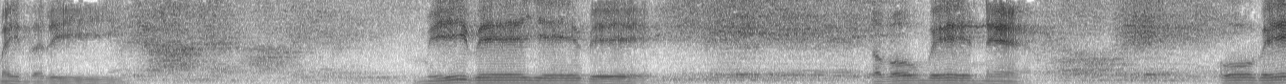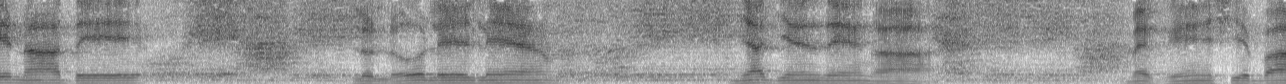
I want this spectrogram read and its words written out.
မိန်တရီမိဘေရေဘေသဘုံဘေနှင့်အိုဘေနာသေးလွတ်လိုလေလင်မြတ်ကျင်စဉ်က မဂ္ဂင်ရှိပါ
